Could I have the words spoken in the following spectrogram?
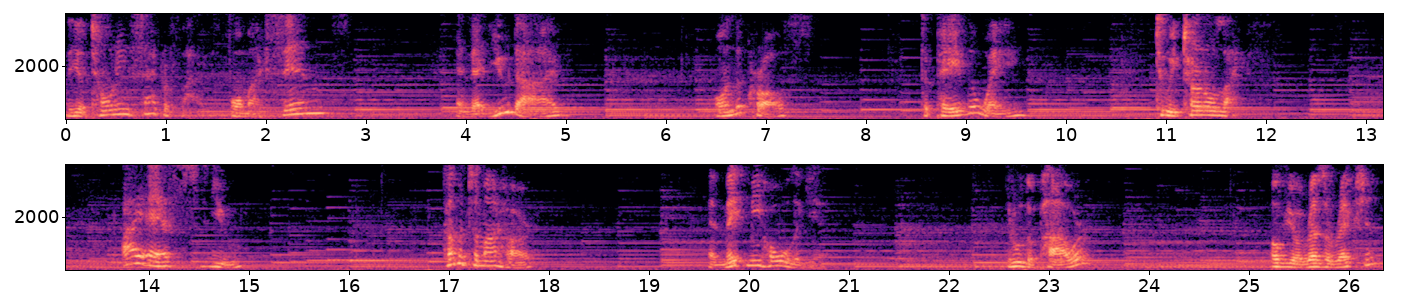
the atoning sacrifice for my sins and that you died on the cross to pave the way to eternal life. I ask you, come into my heart and make me whole again through the power of your resurrection,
